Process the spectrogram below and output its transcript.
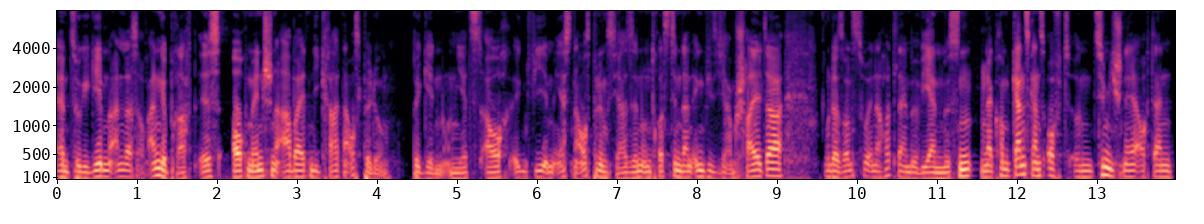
ähm, zu gegebenem Anlass auch angebracht ist, auch Menschen arbeiten, die gerade eine Ausbildung beginnen und jetzt auch irgendwie im ersten Ausbildungsjahr sind und trotzdem dann irgendwie sich am Schalter oder sonst wo in der Hotline bewähren müssen. Und da kommt ganz, ganz oft und ziemlich schnell auch dann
